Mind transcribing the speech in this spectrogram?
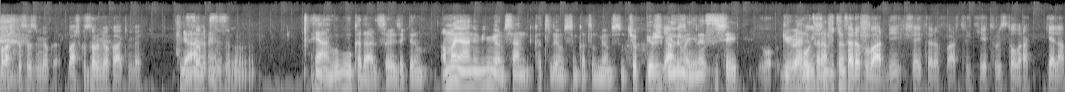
Başka sözüm yok. Başka sorum yok Hakim Bey. Yani, sizin. Yani bu, bu kadardı söyleyeceklerim. Ama yani bilmiyorum sen katılıyor musun katılmıyor musun? Çok görüş Ya bildirme yine o- şey O, güvenli o tarafta. iki tarafı var. Bir şey tarafı var. Türkiye turist olarak gelen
